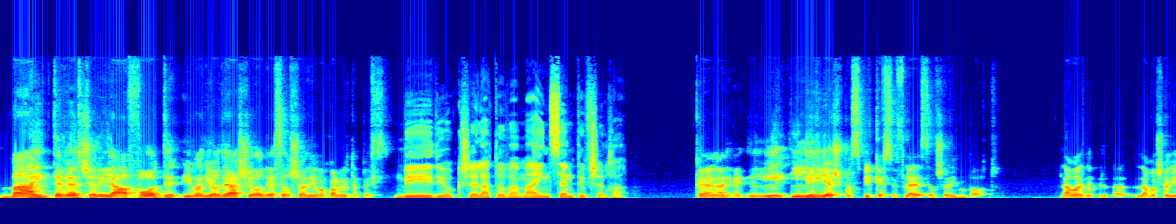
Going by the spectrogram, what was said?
מה האינטרס שלי לעבוד אם אני יודע שעוד עשר שנים הכל מתאפס? בדיוק, שאלה טובה, מה האינסנטיב שלך? כן, אני, לי, לי יש מספיק כסף לעשר שנים הבאות. למה, למה שאני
